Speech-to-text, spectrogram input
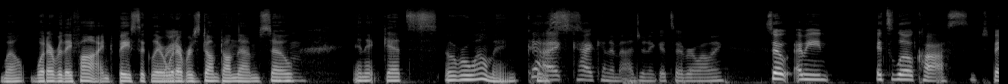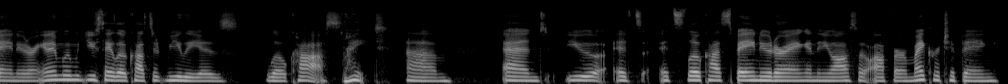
well whatever they find basically or Right. whatever's dumped on them so Mhm. And it gets overwhelming Yeah, I, I can imagine it gets overwhelming. So, I mean, it's low cost spay and neutering, and when you say low cost, it really is low cost. right Um, and you, it's it's low cost spay neutering, and then you also offer microchipping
